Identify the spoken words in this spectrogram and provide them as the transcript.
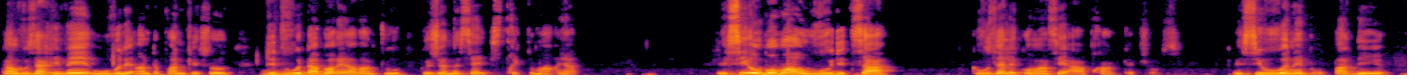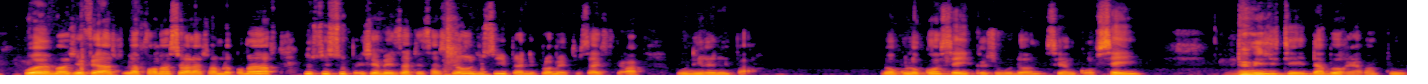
quand vous arrivez ou vous voulez entreprendre quelque chose, dites-vous d'abord et avant tout que je ne sais strictement rien. Et c'est au moment où vous dites ça que vous allez commencer à apprendre quelque chose. Mais si vous venez pour pas dire, ouais, moi j'ai fait la, formation à la chambre de commerce, j'ai mes attestations, je suis hyper diplômé, tout ça, etc., vous direz nulle part. Donc le conseil que je vous donne, c'est un conseil d'humilité d'abord et avant tout.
